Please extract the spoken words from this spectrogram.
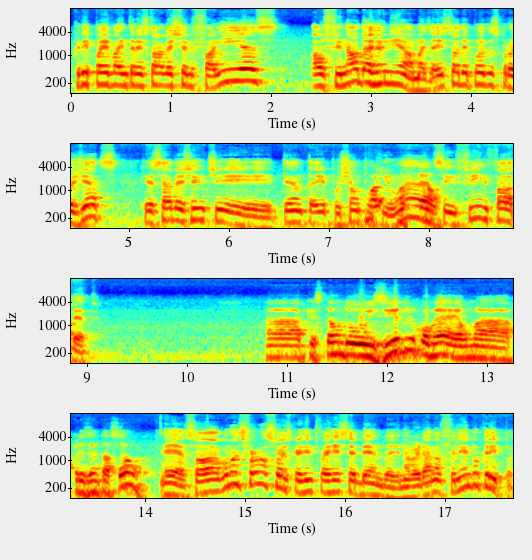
O Cripa aí vai entrevistar o Alexandre Farias ao final da reunião, mas aí só depois dos projetos. Quem sabe a gente tenta aí puxar um pouquinho Marcelo. antes, enfim. Fala, Beto a questão do Isidro, como é, é uma apresentação? É, só algumas informações que a gente vai recebendo aí. Na verdade, não foi nem do Cripa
